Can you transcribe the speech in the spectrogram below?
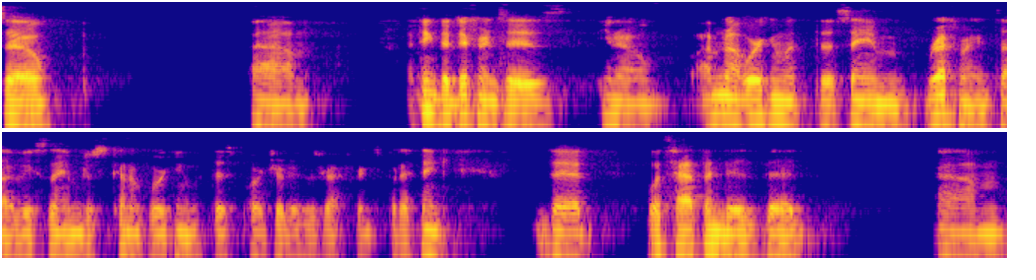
So um, I think the difference is, you know, I'm not working with the same reference, obviously. I'm just kind of working with this portrait as a reference. But I think that what's happened is that, um,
